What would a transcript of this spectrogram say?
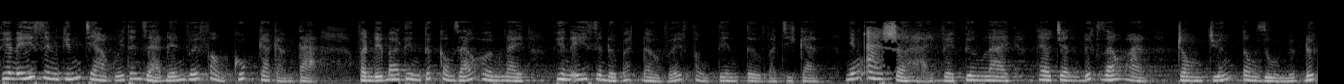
Thiên Ý xin kính chào quý thính giả đến với phòng khúc ca cảm tạ. Phần để ba tin tức công giáo hôm nay, Thiên Ý xin được bắt đầu với phần tin từ Vatican. Những ai sợ hãi về tương lai theo chân Đức Giáo Hoàng trong chuyến tông du nước Đức.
